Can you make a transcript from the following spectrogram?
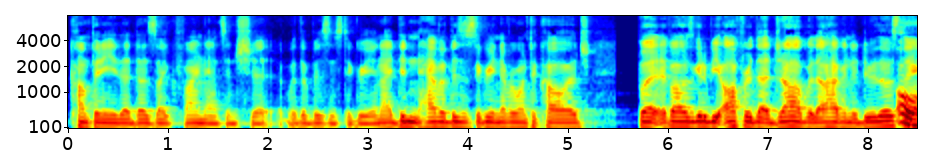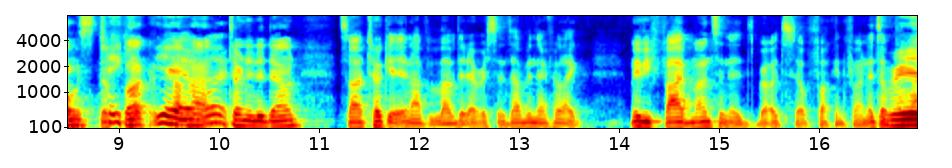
company that does like finance and shit with a business degree. And I didn't have a business degree, never went to college. But if I was gonna be offered that job without having to do those Oh, things, the it. fuck, Yeah, I'm not what? turning it down. So I took it, and I've loved it ever since. I've been there for like maybe five months, and it's bro, it's so fucking fun. It's a Really?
